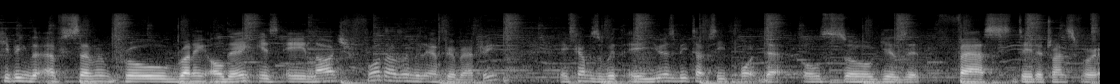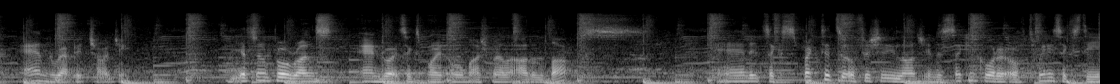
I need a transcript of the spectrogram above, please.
Keeping the F7 Pro running all day is a large 4000 mAh battery. It comes with a USB Type-C port that also gives it fast data transfer and rapid charging. The F7 Pro runs Android 6.0 Marshmallow out of the box and it's expected to officially launch in the second quarter of 2016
